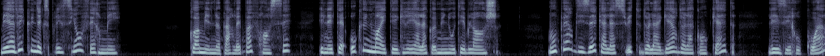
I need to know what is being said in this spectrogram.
mais avec une expression fermée. Comme ils ne parlaient pas français, ils n'étaient aucunement intégrés à la communauté blanche. Mon père disait qu'à la suite de la guerre de la conquête, les Iroquois,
